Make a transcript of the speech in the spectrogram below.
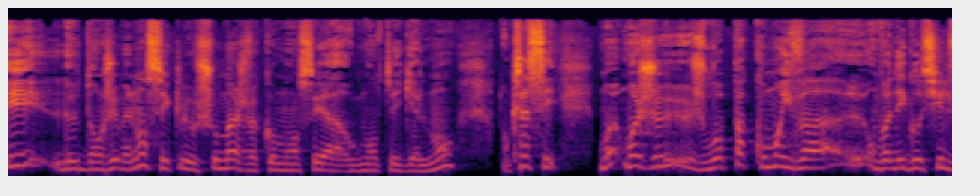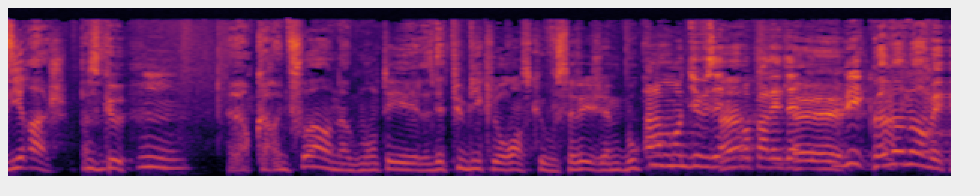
Et le danger maintenant, c'est que le chômage va commencer à augmenter également. Donc ça, c'est moi, moi je, ne vois pas comment il va, on va négocier le virage, parce que mmh. Euh, encore une fois, on a augmenté la dette publique, Laurence, que vous savez, j'aime beaucoup. Ah mon Dieu, vous allez hein parler de la dette euh, publique. non, non, non, mais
